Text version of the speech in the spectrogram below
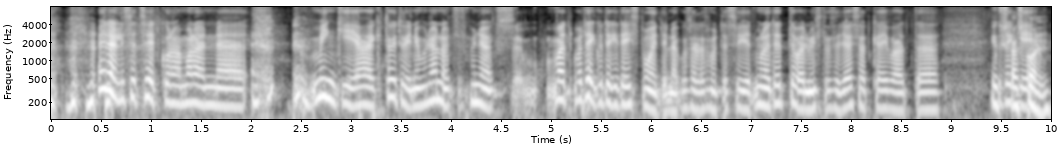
meil on lihtsalt see, et kuna ma olen äh, mingi aeg toiduinimene olnud, siis minu jaoks, ma, ma teen kuidagi teistmoodi nagu selles mõttes süüa, et mul need ettevalmistused ja asjad käivad äh, üks, kaks, kolm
